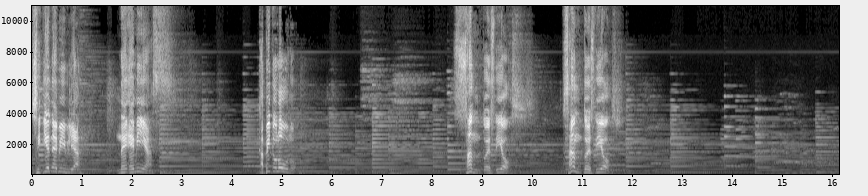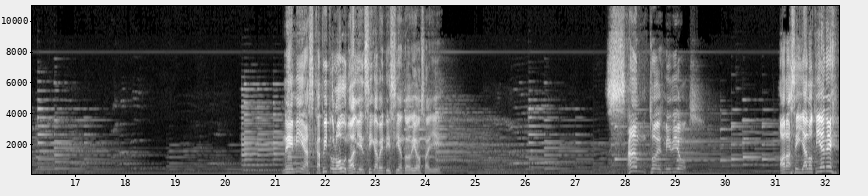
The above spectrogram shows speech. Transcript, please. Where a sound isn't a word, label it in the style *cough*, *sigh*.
Si tiene Biblia, Nehemías, capítulo 1. Santo es Dios, santo es Dios. Nehemías capítulo 1. Alguien siga bendiciendo a Dios allí. Santo es mi Dios. Ahora sí, ¿ya lo tiene?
